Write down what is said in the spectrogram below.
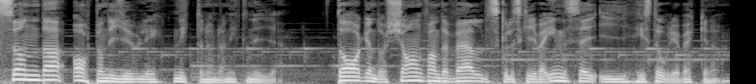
Söndag 18 juli 1999. Dagen då Jean van der Velde skulle skriva in sig i historieböckerna.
